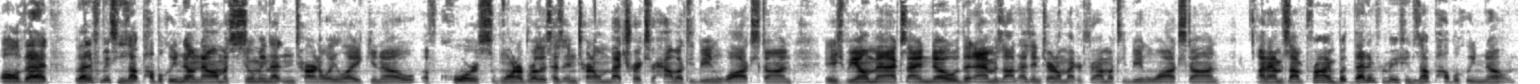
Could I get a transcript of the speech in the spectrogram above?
all of that. But that information is not publicly known. Now I'm assuming that internally, like you know, of course, Warner Brothers has internal metrics for how much is being watched on HBO Max. I know that Amazon has internal metrics for how much is being watched on on Amazon Prime, but that information is not publicly known.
